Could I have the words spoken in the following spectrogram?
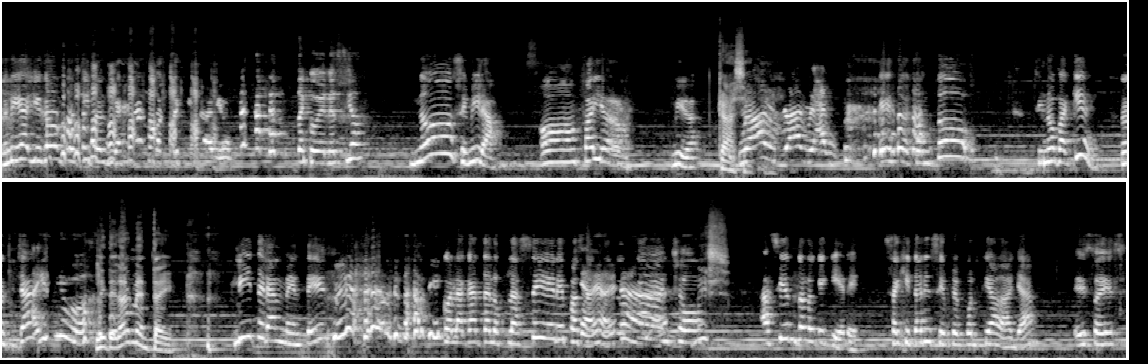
le iba a llegar un poquito el viajando al Sagitario. Rejuveneció. No, sí, mira. On fire. Mira, rar. esto es con todo. Si no, ¿para qué? ¿Ya? Ahí estuvo. Literalmente ahí. Literalmente, con la carta de los placeres, pasando Ya, ya, el gancho. Haciendo lo que quiere. Sagitario siempre porfiada, ¿ya? Eso es,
